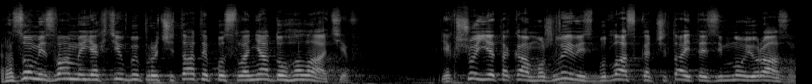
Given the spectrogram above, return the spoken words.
Разом із вами я хотів би прочитати послання до Галатів. Якщо є така можливість, будь ласка, читайте зі мною разом.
